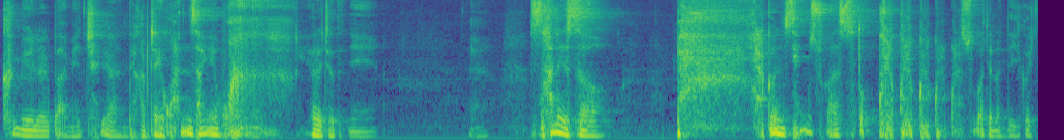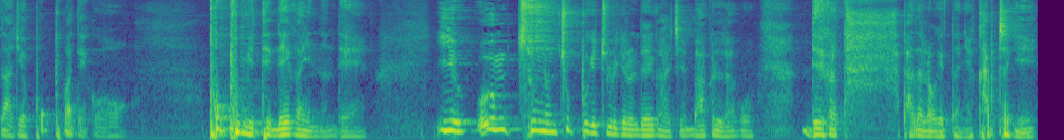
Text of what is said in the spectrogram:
금요일 밤에 처리하는데 갑자기 환상이 확 열어지더니 산에서 맑은 생수가 쏟아 쿨쿨쿨쿨 쏟아지는데 이것이 나중에 폭포가 되고 폭포 밑에 내가 있는데 이 엄청난 축복의 줄기를 내가 이제 막으려고 내가 다 받으려고 했더니 갑자기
